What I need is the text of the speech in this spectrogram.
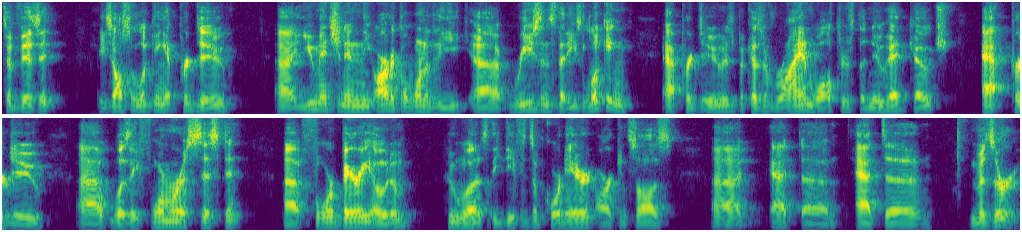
to visit. He's also looking at Purdue. Uh, you mentioned in the article one of the uh, reasons that he's looking at Purdue is because of Ryan Walters, the new head coach at Purdue, uh, was a former assistant uh, for Barry Odom, who mm-hmm. was the defensive coordinator at Arkansas's uh, at uh, at uh, Missouri.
